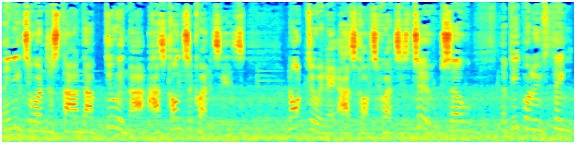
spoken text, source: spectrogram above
they need to understand that doing that has consequences not doing it has consequences too. So the people who think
